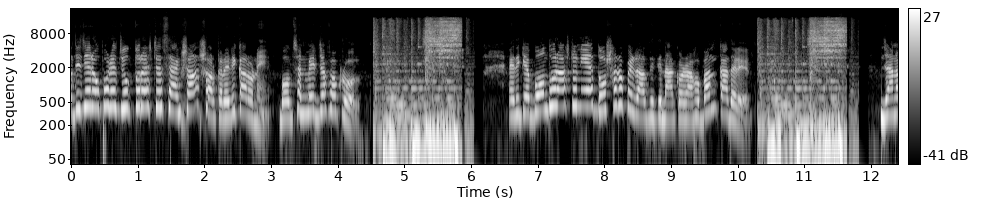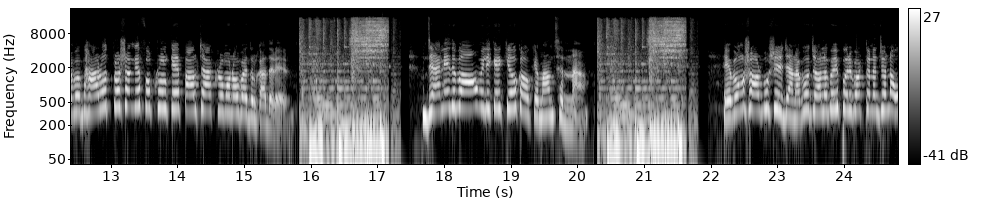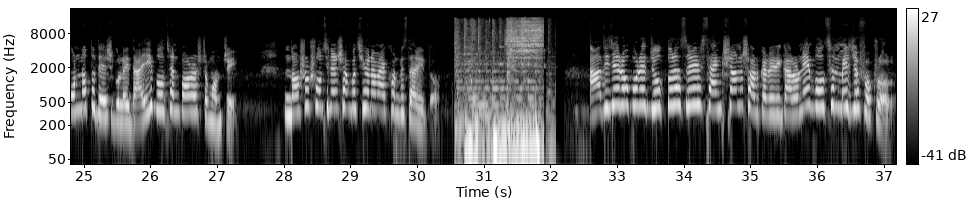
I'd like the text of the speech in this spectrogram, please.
আজিজের উপরে যুক্তরাষ্ট্রের স্যাংশন সরকারেরই কারণে, বলছেন মির্জা ফখরুল। এদিকে বন্ধু রাষ্ট্র নিয়ে দোষারোপের রাজনীতি না করার আহ্বান কাদেরের। জানাব ভারত প্রসঙ্গে ফখরুলকে পাল্টা আক্রমণ ওবায়দুল কাদেরের। জানিয়ে দেবো আওয়ামী লীগের কেউ কাউকে মানছেন না। এবং সর্বশেষ জানাব জলবায়ু পরিবর্তনের জন্য উন্নত দেশগুলোই দায়ী, বলছেন পররাষ্ট্রমন্ত্রী। দর্শক শুনছিলেন সংবাদ শিরোনাম এখন বিস্তারিত। আজিজের ওপরে যুক্তরাষ্ট্রের স্যাংশন সরকারেরই কারণে বলছেন মির্জা ফখরুল।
